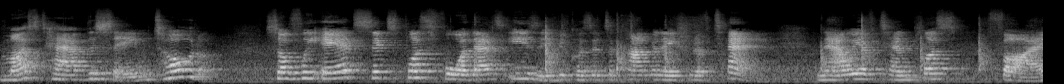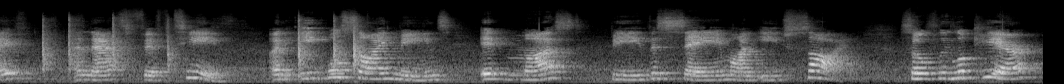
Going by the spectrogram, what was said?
must have the same total. So if we add 6 plus 4, that's easy because it's a combination of 10. Now we have 10 plus 5, and that's 15. An equal sign means it must be the same on each side. So if we look here,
